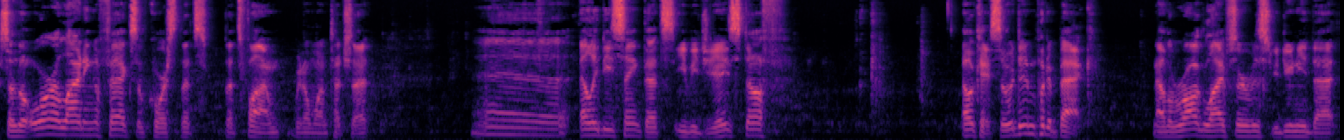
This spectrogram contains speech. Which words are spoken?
So the aura lighting effects, of course, that's that's fine. We don't want to touch that. Uh, LED sync, that's EVGA stuff. Okay, so it didn't put it back. Now the ROG live service, you do need that.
